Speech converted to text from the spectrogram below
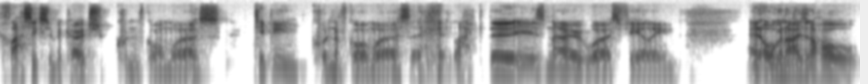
classic Supercoach couldn't have gone worse. Tipping couldn't have gone worse. like there is no worse feeling. And organizing a whole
